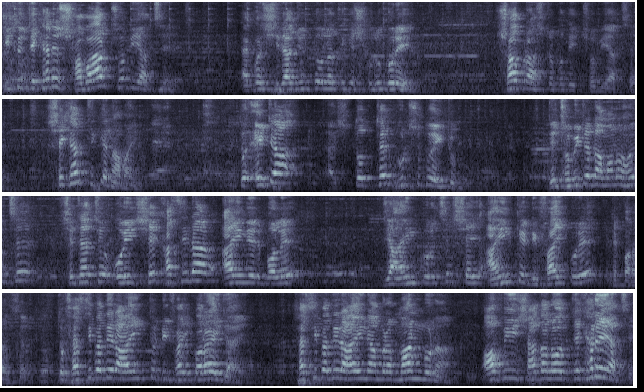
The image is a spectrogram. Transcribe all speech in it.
কিন্তু যেখানে সবার ছবি আছে, একবার সিরাজউদ্দৌলা থেকে শুরু করে সব রাষ্ট্রপতির ছবি আছে, সেখান থেকে নামাই। তো এইটা তথ্যের ভুল শুধু এইটুকু। যে ছবিটা নামানো হয়েছে সেটা হচ্ছে ওই শেখ হাসিনার আইনের বলে যে আইন করেছে সেই আইনকে ডিফাই করে এটা করা হয়েছে। তো ফ্যাসিবাদের আইন তো ডিফাই করাই যায়। ফ্যাসিবাদের আইন আমরা মানব না। অফিস আদালত যেখানেই আছে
